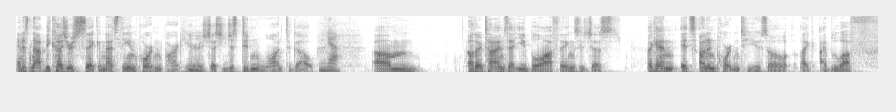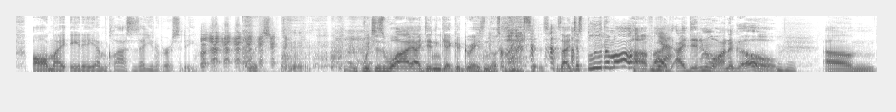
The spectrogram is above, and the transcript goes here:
and it's not because you're sick, and that's the important part here. It's just you just didn't want to go. Yeah. Um, Other times that you blow off things is just again, it's unimportant to you. So like I blew off all my 8 a.m. classes at university, which which is why I didn't get good grades in those classes because I just blew them off. Yeah. I, I didn't want to go. Um,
